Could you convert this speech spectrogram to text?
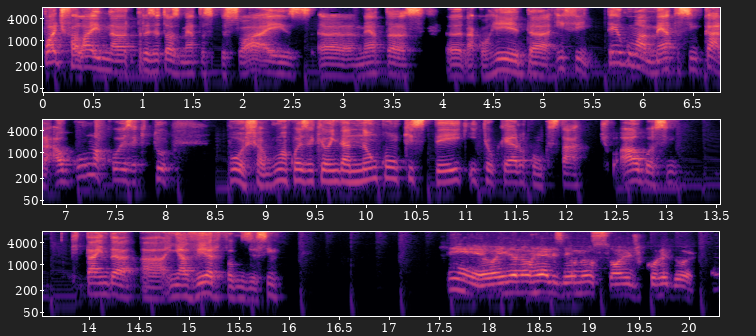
pode falar aí, na, trazer tuas metas pessoais, uh, metas uh, na corrida, enfim, tem alguma meta, assim, cara, alguma coisa que tu, poxa, alguma coisa que eu ainda não conquistei e que eu quero conquistar, tipo, algo assim, que tá ainda em haver, vamos dizer assim? Sim, eu ainda não realizei o meu sonho de corredor, né?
